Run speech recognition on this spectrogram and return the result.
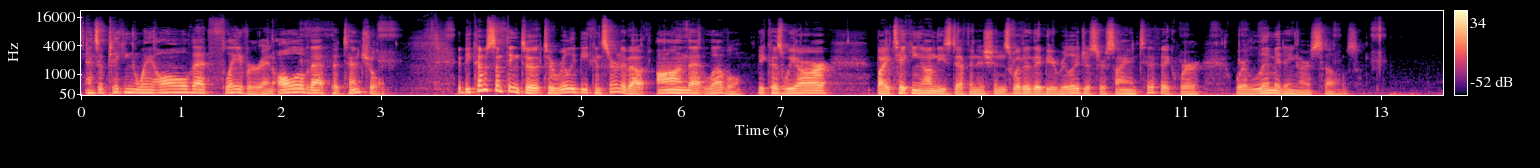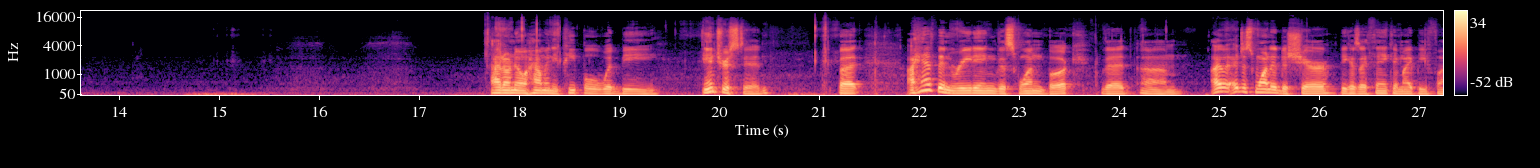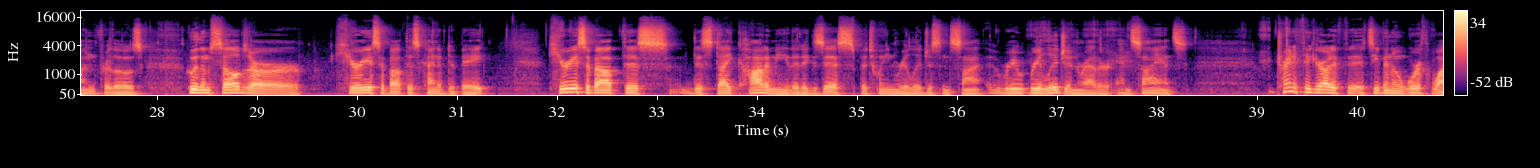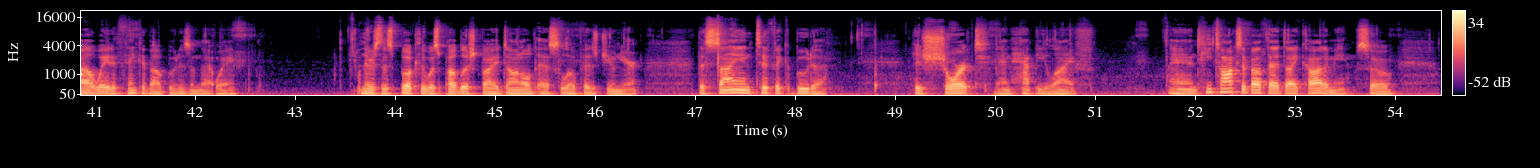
ends up taking away all that flavor and all of that potential. It becomes something to, to really be concerned about on that level because we are by taking on these definitions, whether they be religious or scientific, we're, we're limiting ourselves. I don't know how many people would be interested, but I have been reading this one book that um, I, I just wanted to share because I think it might be fun for those who themselves are curious about this kind of debate curious about this this dichotomy that exists between religious and sci- re- religion rather and science. Trying to figure out if it's even a worthwhile way to think about buddhism that way. There's this book that was published by donald s. Lopez jr the scientific buddha his short and happy life and he talks about that dichotomy so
